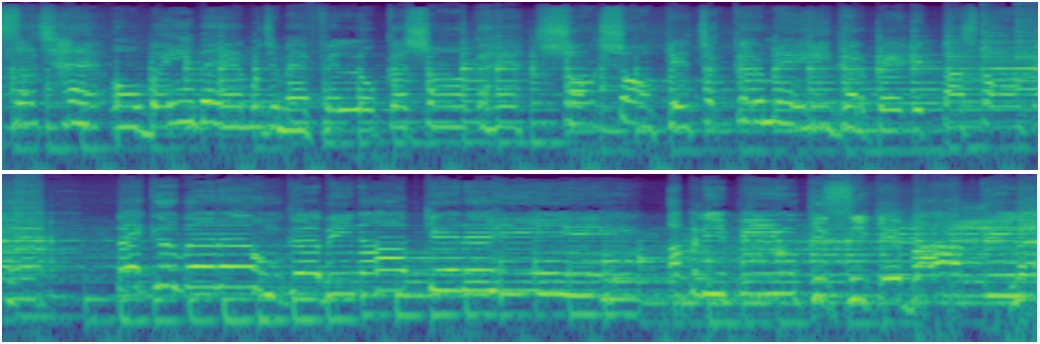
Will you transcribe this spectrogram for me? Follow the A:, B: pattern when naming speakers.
A: सच है, ओ बेबे मुझे महफिलों का शौक है। शौक शौक के चक्कर में ही घर पे इतना स्टॉक है। पैग बनाऊँ कभी नाप के नहीं। अपनी पीऊं किसी के बाप की नहीं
